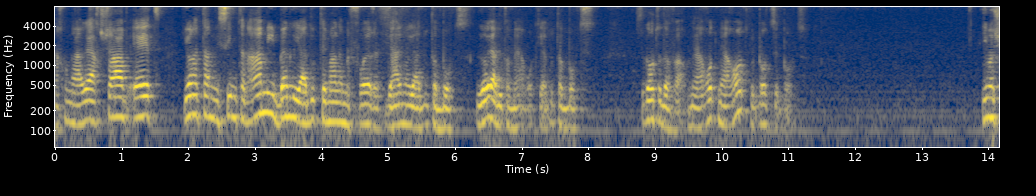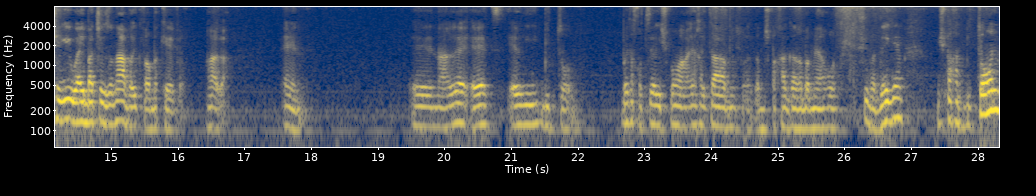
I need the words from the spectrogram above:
אנחנו נעלה עכשיו את יונתן ניסים תנעמי, בן ליהדות תימן המפוארת, דהיינו יהדות הבוץ. לא יהדות המערות, יהדות הבוץ. זה לא אותו דבר. מערות מערות ובוץ זה בוץ. אימא שלי אולי בת של זונה, אבל היא כבר בקבר. הלאה. אין. אה, נעלה את אלי ביטון. בטח רוצה לשמוע איך הייתה המשפחה גרה במערות. שוב הדגם, משפחת ביטון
